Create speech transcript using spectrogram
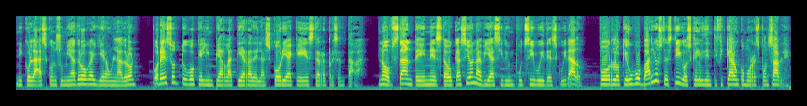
Nicolás consumía droga y era un ladrón, por eso tuvo que limpiar la tierra de la escoria que éste representaba. No obstante, en esta ocasión había sido impulsivo y descuidado, por lo que hubo varios testigos que lo identificaron como responsable.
